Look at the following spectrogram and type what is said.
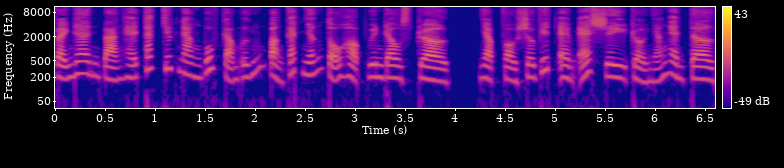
Vậy nên bạn hãy tắt chức năng bút cảm ứng bằng cách nhấn tổ hợp Windows R, nhập vào Service MSC rồi nhấn Enter.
